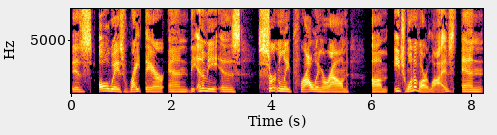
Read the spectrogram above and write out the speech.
is always right there, and the enemy is certainly prowling around um, each one of our lives, and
